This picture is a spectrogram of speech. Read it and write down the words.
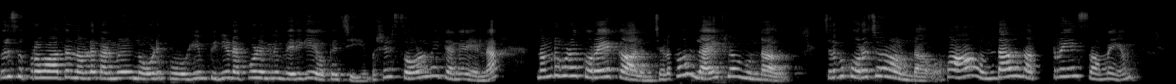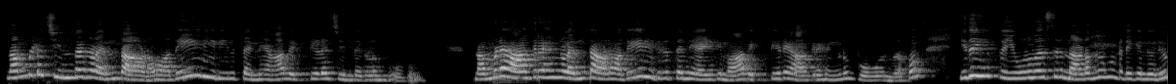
ഒരു സുപ്രഭാതത്തിൽ നമ്മുടെ കൺമുന്നിൽ നിന്ന് ഓടിപ്പോവുകയും പിന്നീട് എപ്പോഴെങ്കിലും വരികയും ഒക്കെ ചെയ്യും. പക്ഷേ സോൾമേറ്റ് അങ്ങനെയല്ല. നമ്മുടെ കൂടെ കുറേ കാലം ചിലപ്പോൾ ലൈഫ് ലോങ് ഉണ്ടാകും ചിലപ്പോൾ കുറച്ച് നാൾ ഉണ്ടാകും അപ്പോൾ ആ ഉണ്ടാകുന്ന അത്രയും സമയം നമ്മുടെ ചിന്തകൾ എന്താണോ അതേ രീതിയിൽ തന്നെ ആ വ്യക്തിയുടെ ചിന്തകളും പോകും. നമ്മുടെ ആഗ്രഹങ്ങൾ എന്താണോ അതേ രീതിയിൽ തന്നെയായിരിക്കും ആ വ്യക്തിയുടെ ആഗ്രഹങ്ങളും പോകുന്നത്. അപ്പം ഇത് ഈ യൂണിവേഴ്സിൽ നടന്നുകൊണ്ടിരിക്കുന്ന ഒരു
